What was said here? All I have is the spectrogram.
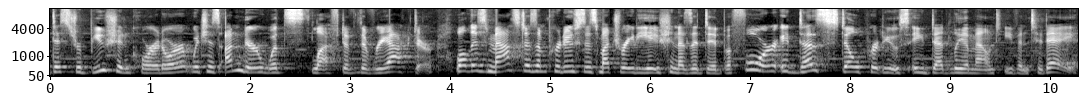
distribution corridor, which is under what's left of the reactor. While this mass doesn't produce as much radiation as it did before, it does still produce a deadly amount even today.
